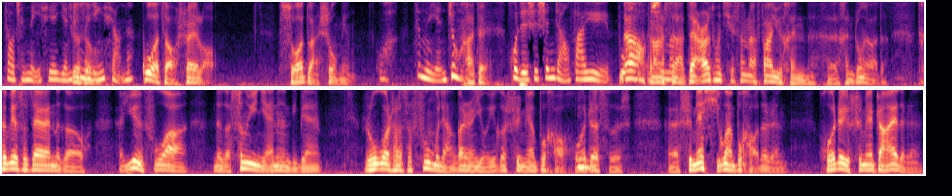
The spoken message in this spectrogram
造成哪一些严重的影响呢？过早衰老，缩短寿命哇，这么严重啊！对，或者是生长发育不好，是吗？当然是啊，在儿童期生长发育很很很重要的，特别是在那个呃孕妇啊那个生育年龄里边。如果说是父母两个人有一个睡眠不好，或者是，呃，睡眠习惯不好的人，或者有睡眠障碍的人，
